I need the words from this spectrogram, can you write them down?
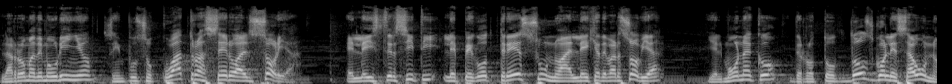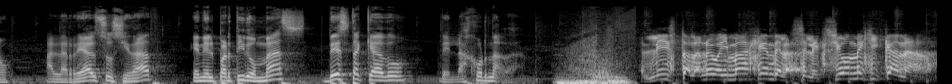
La Roma de Mourinho se impuso 4 a 0 al Soria. El Leicester City le pegó 3-1 al Legia de Varsovia y el Mónaco derrotó 2 goles a 1 a la Real Sociedad en el partido más destacado de la jornada. Lista la nueva imagen de la selección mexicana.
